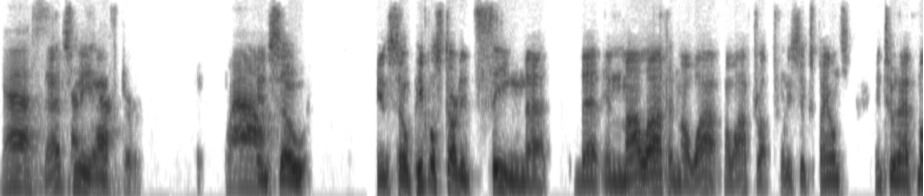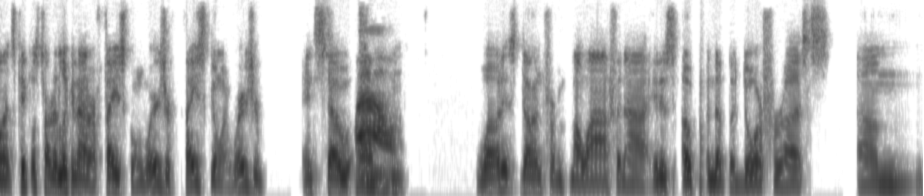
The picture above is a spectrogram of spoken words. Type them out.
Yes. That's me after. Wow. And so and so people started seeing that that in my life and my wife, my wife dropped 26 pounds in two and a half months. People started looking at her face going, Where's your face going? Where's your and so wow. um, what it's done for my wife and I, it has opened up a door for us. Um,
